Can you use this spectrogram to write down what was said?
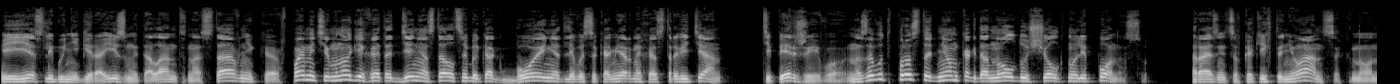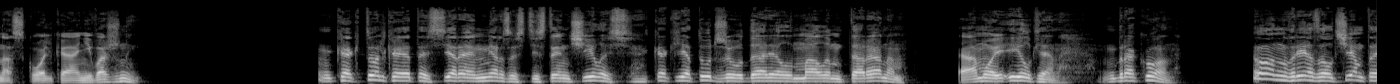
И если бы не героизм и талант наставника, в памяти многих этот день остался бы как бойня для высокомерных островитян. Теперь же его назовут просто днем, когда Нолду щелкнули по носу. Разница в каких-то нюансах, но насколько они важны. Как только эта серая мерзость истончилась, как я тут же ударил малым тараном, а мой Илкен — дракон. Он врезал чем-то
